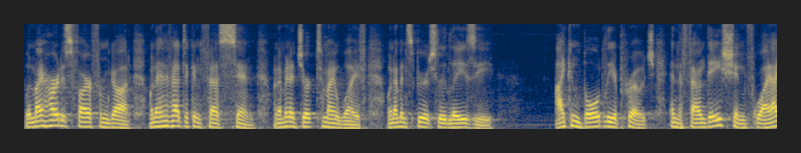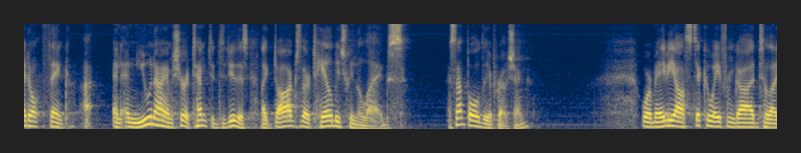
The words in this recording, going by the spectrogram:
when my heart is far from God, when I have had to confess sin, when I've been a jerk to my wife, when I've been spiritually lazy, I can boldly approach. And the foundation for why I don't think, and, and you and I, I'm sure, are tempted to do this, like dogs with their tail between the legs. That's not boldly approaching. Or maybe I'll stick away from God till I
